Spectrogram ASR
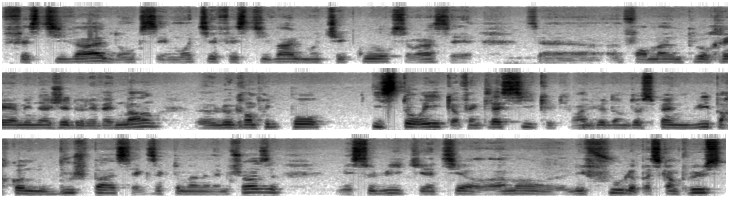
Festival, donc c'est moitié festival, moitié course. Voilà, c'est un format un peu réaménagé de l'événement. Euh, le Grand Prix de Pau historique, enfin classique, qui aura lieu dans deux semaines, lui par contre ne bouge pas, c'est exactement la même chose. mais celui qui attire vraiment euh, les foules, parce qu'en plus,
